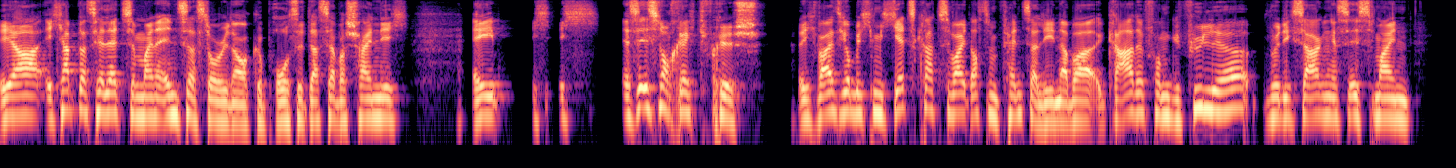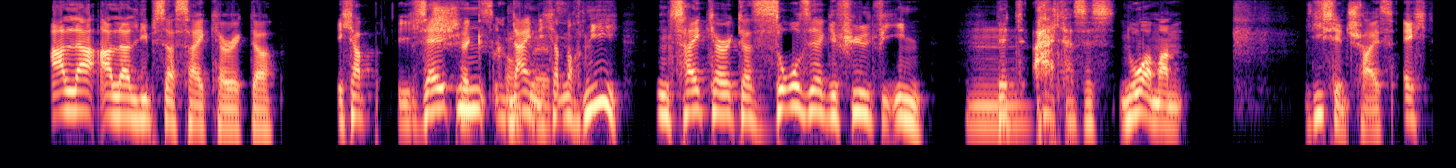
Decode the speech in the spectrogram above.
Ja, ich habe das ja letzte in meiner Insta Story noch gepostet, dass er wahrscheinlich ey, ich ich es ist noch recht frisch. Ich weiß nicht, ob ich mich jetzt gerade zu weit aus dem Fenster lehne, aber gerade vom Gefühl her würde ich sagen, es ist mein aller allerliebster Side Character. Ich habe selten nein, ich habe noch nie einen Side-Character so sehr gefühlt wie ihn. Hm. Der, Alter, das ist Noah, Mann. Lies den Scheiß, echt.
